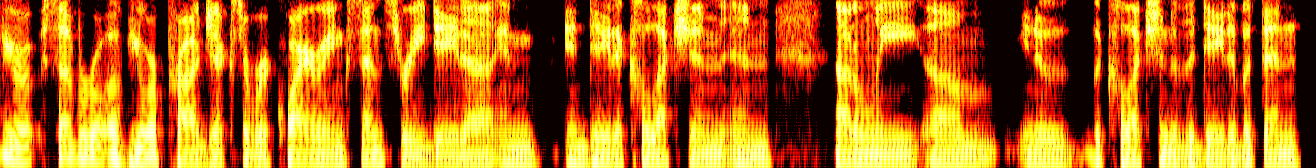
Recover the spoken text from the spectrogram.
Your, several of your projects are requiring sensory data and, and data collection, and not only um, you know the collection of the data, but then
